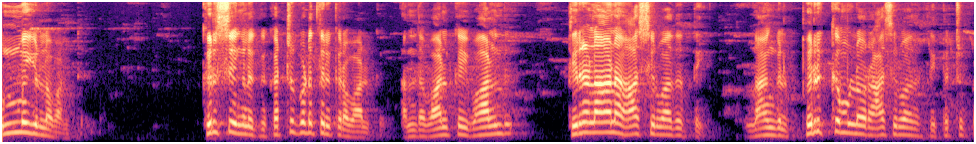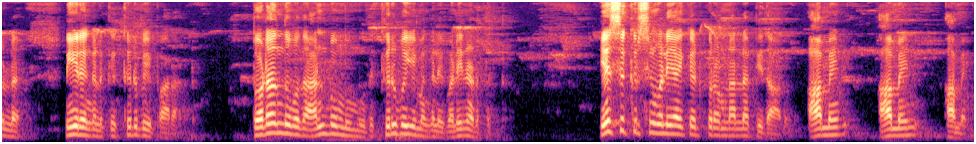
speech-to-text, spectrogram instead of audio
உண்மையுள்ள வாழ்க்கை. கிறிஸ்து எங்களுக்கு கற்றுக் கொடுத்திருக்கிற வாழ்க்கை. அந்த வாழ்க்கை வாழ்ந்து திரளான ஆசீர்வாதத்தை நாங்கள் பெருக்கமுள்ள ஒரு ஆசீர்வாதத்தை பெற்றுக்கொள்ள நீர் எங்களுக்கு கிருபை பாராட்டும். தொடர்ந்து உமது அன்பும் உமது கிருபையும் எங்களை வழிநடத்தட்டும். இயேசு கிறிஸ்துவின் வழியாக கேட்கிறோம் நல்ல பிதாவும் ஆமேன் ஆமேன் ஆமேன்.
